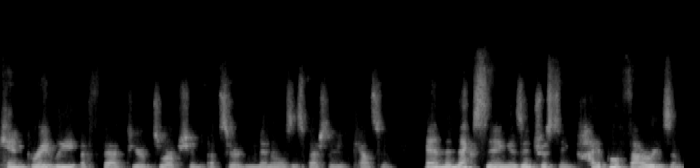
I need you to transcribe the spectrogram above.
can greatly affect your absorption of certain minerals, especially calcium. And the next thing is interesting hypothyroidism.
